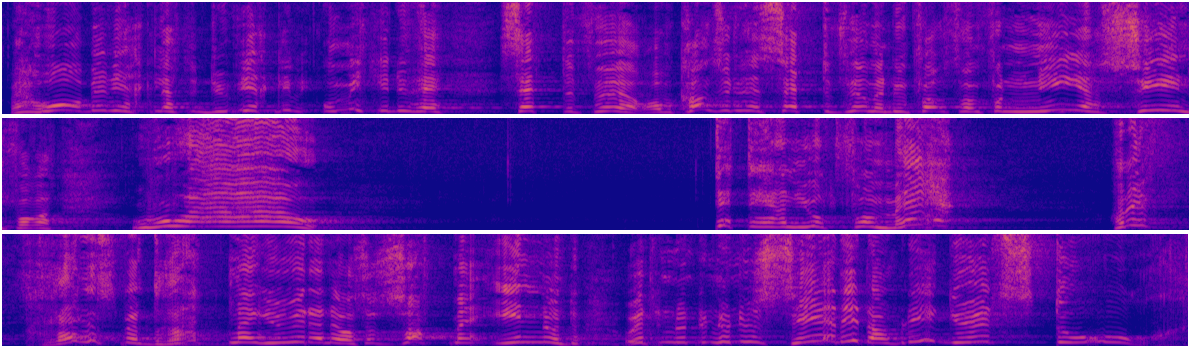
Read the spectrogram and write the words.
Og Jeg håper virkelig at du virkelig, om ikke du har sett det før, og kanskje du har sett det før, men du får en fornya syn for at Wow! Dette har han gjort for meg! Han har frelst meg, dratt meg ut av det og så satt meg inn. Og, og Når du ser det, da blir Gud stor.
